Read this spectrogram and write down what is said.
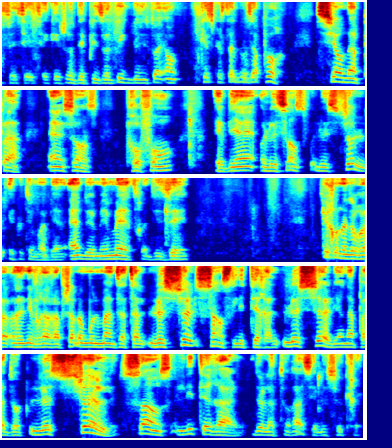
C'est, c'est quelque chose d'épisodique de l'histoire. Qu'est-ce que ça nous apporte Si on n'a pas un sens profond, eh bien, le sens, le seul, écoutez-moi bien, un de mes maîtres disait, le seul sens littéral, le seul, il n'y en a pas d'autre, le seul sens littéral de la Torah, c'est le secret.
